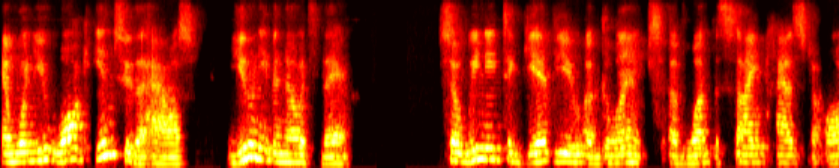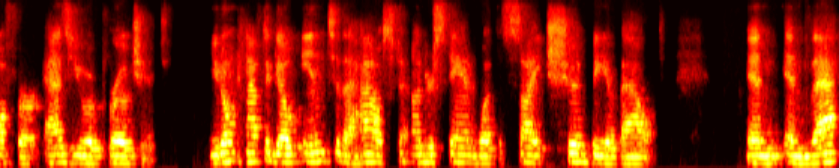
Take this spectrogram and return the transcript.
and when you walk into the house, you don't even know it's there. So we need to give you a glimpse of what the site has to offer as you approach it. You don't have to go into the house to understand what the site should be about. And, and that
